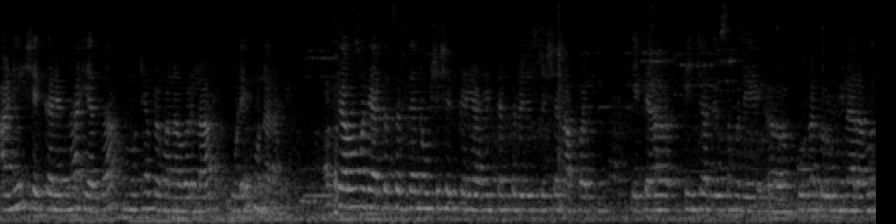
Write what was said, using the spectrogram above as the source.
आणि शेतकऱ्यांना याचा मोठ्या प्रमाणावर लाभ पुढे होणार आहे. गावामध्ये आता सध्या नऊशे शेतकरी आहेत त्यांचं रजिस्ट्रेशन आपण येत्या तीन चार दिवसामध्ये पूर्ण करून घेणार आहोत.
